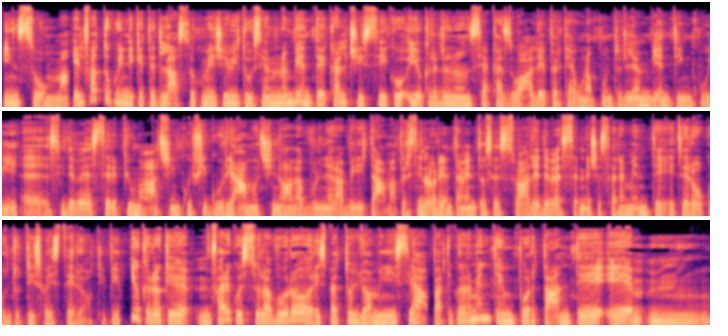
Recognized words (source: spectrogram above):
insomma, e il fatto quindi che Ted Lasso, come dicevi tu, sia in un ambiente calcistico, io credo non sia casuale perché è uno appunto degli ambienti in cui eh, si deve essere più maci, in cui figuriamoci no, la vulnerabilità, ma persino l'orientamento sessuale deve essere necessariamente etero con tutti i suoi stereotipi. Io credo che fare questo lavoro rispetto agli uomini sia particolarmente importante e mh,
